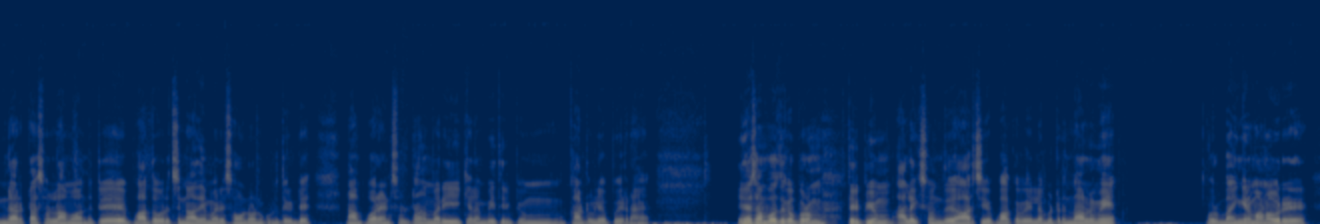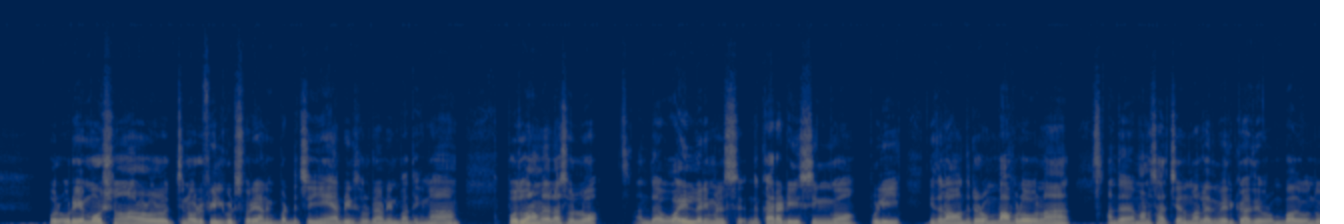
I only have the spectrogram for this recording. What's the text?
இன்டெரக்டாக சொல்லாமல் வந்துட்டு பார்த்து ஒரு சின்ன அதே மாதிரி சவுண்ட் ஒன்று கொடுத்துக்கிட்டு நான் போகிறேன்னு சொல்லிட்டு அந்த மாதிரி கிளம்பி திருப்பியும் காட்டுக்குள்ளேயே போயிடுறாங்க. இந்த சம்பவத்துக்கு அப்புறம் திருப்பியும் அலெக்ஸ் வந்து ஆர்ச்சியை பார்க்கவே இல்லை. பட் இருந்தாலுமே ஒரு பயங்கரமான ஒரு ஒரு ஒரு எமோஷனலான ஒரு சின்ன ஒரு ஃபீல் குட் ஸ்டோரியாக எனக்கு பட்டுச்சு. ஏன் அப்படின்னு சொல்கிறேன் அப்படின்னு பார்த்தீங்கன்னா பொதுவாக நம்ம இதெல்லாம் சொல்லுவோம். அந்த வைல்டு அனிமல்ஸ் இந்த கரடி சிங்கம் புலி இதெல்லாம் வந்துட்டு ரொம்ப அவ்வளோவெல்லாம் அந்த மனசாட்சி அந்த மாதிரிலாம் எதுவுமே இருக்காது. ரொம்ப அது வந்து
